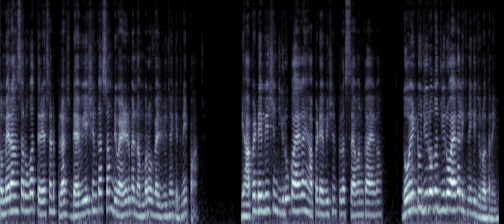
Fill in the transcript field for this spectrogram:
तो मेरा आंसर होगा तिरसठ प्लस डेविएशन का sum divided by number of values है कितनी? पाँच। यहाँ पे डेविएशन ज़ीरो का आएगा, यहाँ पे डेविएशन प्लस सेवन का आएगा। दो इंटू ज़ीरो तो ज़ीरो आएगा, लिखने की ज़रूरत नहीं।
